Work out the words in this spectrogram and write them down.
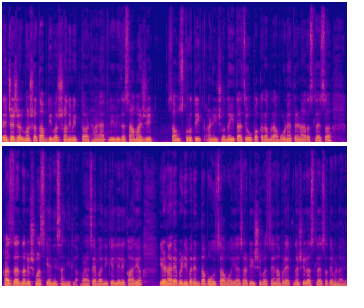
त्यांच्या जन्मशताब्दी वर्षानिमित्त ठाण्यात विविध सामाजिक सांस्कृतिक आणि जनहिताचे उपक्रम राबवण्यात येणार असल्याचं खासदार नरेश म्हस्के यांनी सांगितलं. बाळासाहेबांनी केलेले कार्य येणाऱ्या पिढीपर्यंत पोहोचावं यासाठी शिवसेना प्रयत्नशील असल्याचं ते म्हणाले.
